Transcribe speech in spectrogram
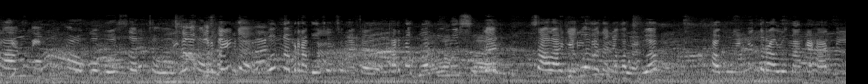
selalu ngomong kalau gue bosen cowok gue selalu gue nggak? Pernah bosan sama cowok. Karena gue tulus dan salahnya gue kata nyokap gue kamu ini terlalu pakai hati.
